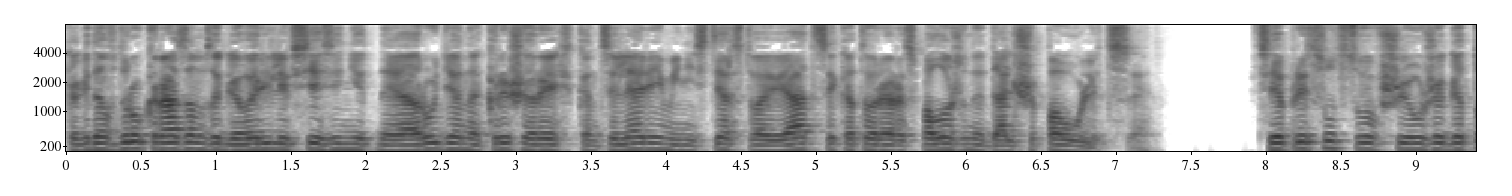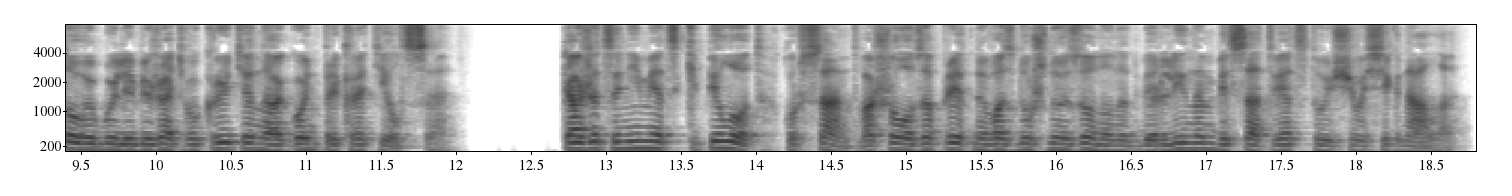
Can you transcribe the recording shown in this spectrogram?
когда вдруг разом заговорили все зенитные орудия на крыше рейхсканцелярии Министерства авиации, которые расположены дальше по улице. Все присутствовавшие уже готовы были бежать в укрытие, но огонь прекратился. Кажется, немецкий пилот, курсант, вошел в запретную воздушную зону над Берлином без соответствующего сигнала.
